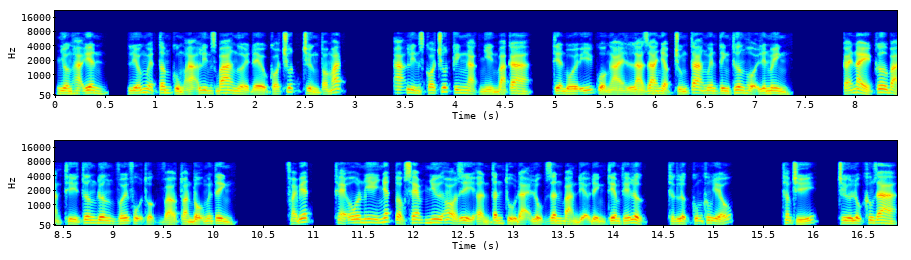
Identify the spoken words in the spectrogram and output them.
nhường hạ yên, liễu nguyệt tâm cùng alin ba người đều có chút chừng to mắt. Alin có chút kinh ngạc nhìn ba ca tiền bối ý của ngài là gia nhập chúng ta nguyên tinh thương hội liên minh. Cái này cơ bản thì tương đương với phụ thuộc vào toàn bộ nguyên tinh. Phải biết, thẻ ô ni nhất tộc xem như họ gì ẩn tân thủ đại lục dân bản địa đỉnh tiêm thế lực, thực lực cũng không yếu. Thậm chí, trừ lục không ra,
